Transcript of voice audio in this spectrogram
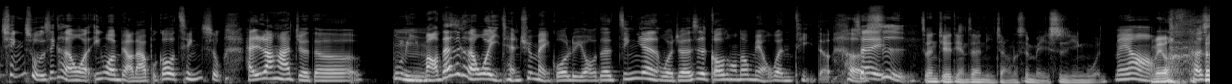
清楚，是可能我英文表达不够清楚，还是让他觉得。不礼嗯貌，但是可能我以前去美国旅游的经验，我觉得是沟通都没有问题的。可所以是症结点在你讲的是美式英文，没有没有，可是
